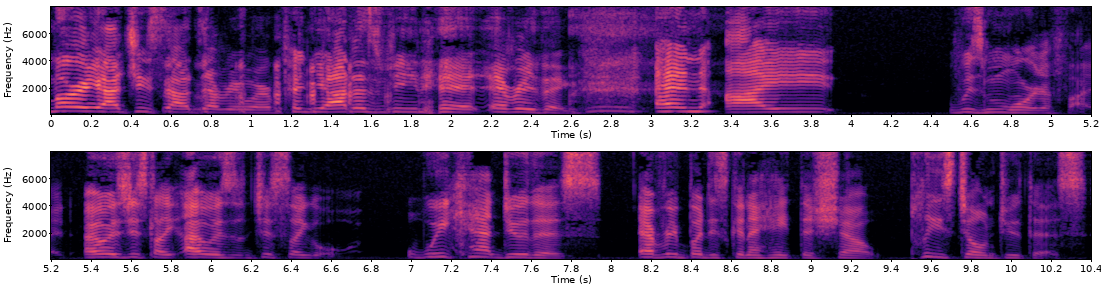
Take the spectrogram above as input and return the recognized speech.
mariachi sounds everywhere pinatas being hit everything and i was mortified i was just like i was just like we can't do this. Everybody's gonna hate the show. Please don't do this.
